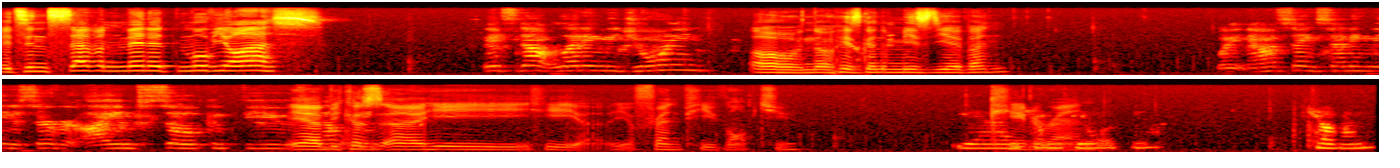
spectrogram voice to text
It's in seven minute. Move your ass. It's not letting me join. Oh no, he's gonna miss the event. Wait, now it's saying sending me to server. I am so confused. Yeah, Help because me. uh, he he uh, your friend P vomped you. Yeah, I'm Kill trying Ren. to deal with you. Kill them.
